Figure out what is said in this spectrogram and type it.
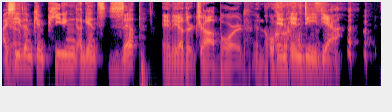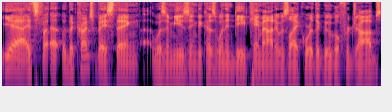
I see them competing against Zip Any other job board in the world? and Indeed. Yeah, Yeah, it's uh, the Crunchbase thing was amusing because when Indeed came out, it was like we're the Google for jobs,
